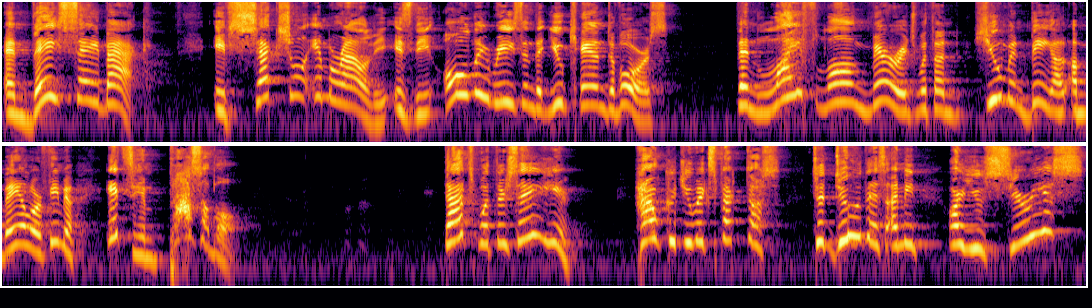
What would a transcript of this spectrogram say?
And they say back, if sexual immorality is the only reason that you can divorce, then lifelong marriage with a human being, a, a male or a female, it's impossible. That's what they're saying here. How could you expect us to do this? I mean, are you serious?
